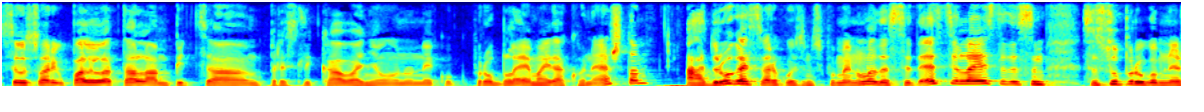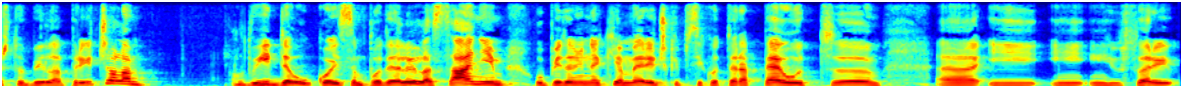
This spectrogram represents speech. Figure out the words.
se u stvari upalila ta lampica preslikavanja ono nekog problema i tako nešto. A druga stvar koju sam spomenula da se desila jeste da sam sa suprugom nešto bila pričala video koji sam podelila sa njim, u pitanju neki američki psihoterapeut uh, i, i, i u stvari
